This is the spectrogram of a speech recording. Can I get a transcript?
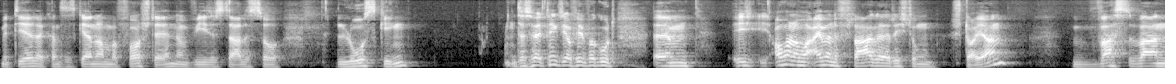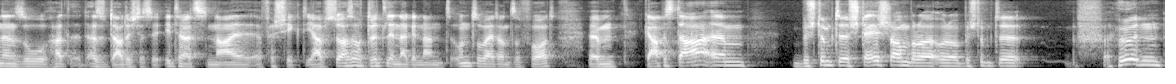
mit dir. Da kannst du es gerne nochmal vorstellen und wie das da alles so losging. Das klingt auf jeden Fall gut. Ähm, ich, auch mal noch mal einmal eine Frage Richtung Steuern. Was waren denn so, hat, also dadurch, dass ihr international äh, verschickt, ihr habt, du hast auch Drittländer genannt und so weiter und so fort. Ähm, gab es da ähm, bestimmte Stellschrauben oder, oder bestimmte Hürden,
